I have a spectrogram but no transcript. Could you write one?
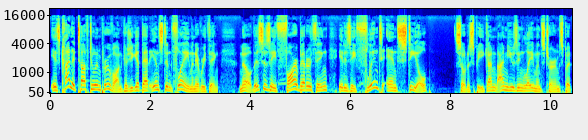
is kind of tough to improve on because you get that instant flame and everything. No, this is a far better thing. It is a flint and steel so to speak. I'm, I'm using layman's terms, but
